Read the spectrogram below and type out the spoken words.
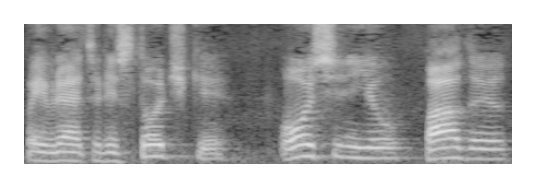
появляются листочки, осенью падают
